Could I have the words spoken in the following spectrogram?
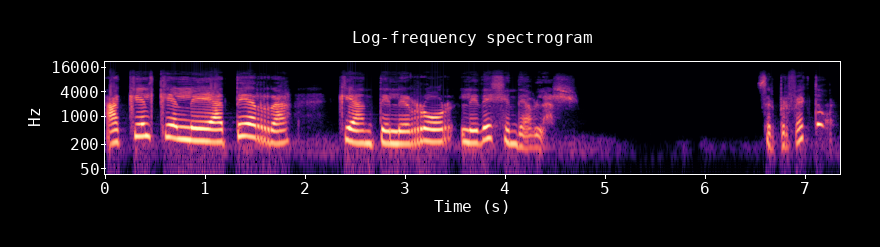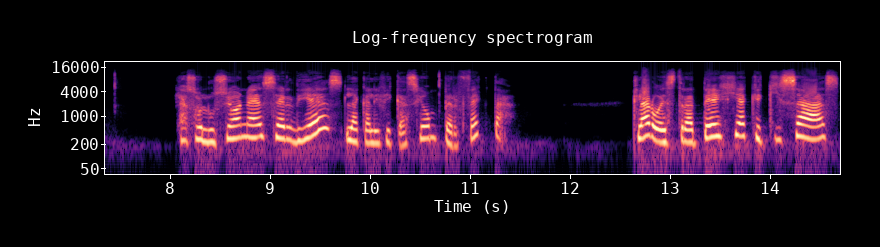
Aquel que le aterra que ante el error le dejen de hablar. ¿Ser perfecto? La solución es ser 10, la calificación perfecta. Claro, estrategia que quizás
